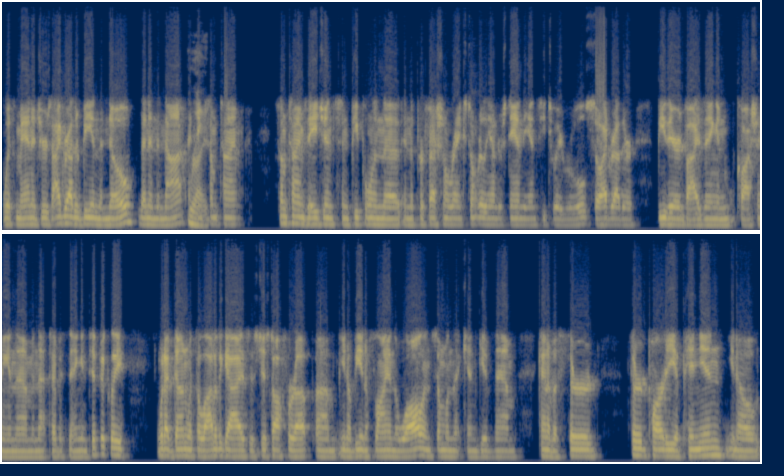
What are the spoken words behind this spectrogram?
with managers, I'd rather be in the know than in the not. I Right. think sometimes, sometimes agents and people in the in the professional ranks don't really understand the NC2A rules. So I'd rather be there advising and cautioning them and that type of thing. And typically, what I've done with a lot of the guys is just offer up, um, you know, being a fly in the wall and someone that can give them kind of a third third party opinion, you know,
